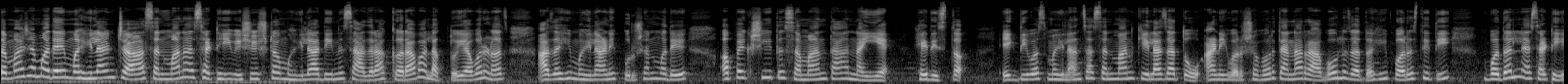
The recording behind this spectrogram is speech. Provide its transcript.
समाजामध्ये महिलांच्या सन्मानासाठी विशिष्ट महिला दिन साजरा करावा लागतो यावरूनच आजही महिला आणि पुरुषांमध्ये अपेक्षित समानता नाहीये हे दिसतं. एक दिवस महिलांचा सन्मान केला जातो आणि वर्षभर त्यांना राबवलं जातं. ही परिस्थिती बदलण्यासाठी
